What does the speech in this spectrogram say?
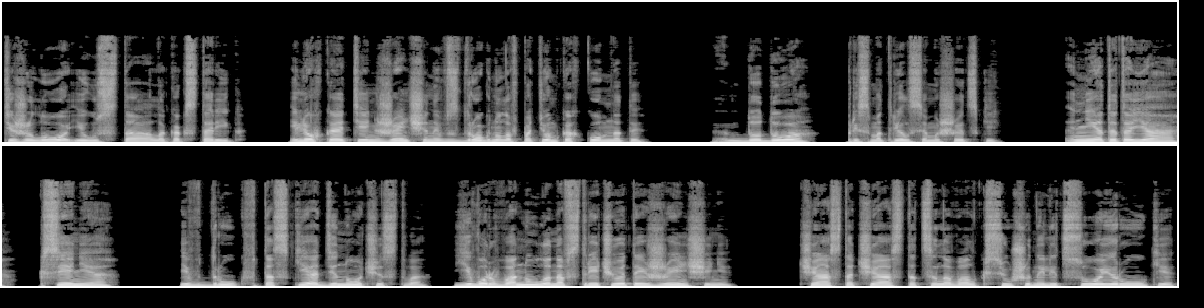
тяжело и устало, как старик, и легкая тень женщины вздрогнула в потемках комнаты. «Додо?» — присмотрелся Мышецкий. «Нет, это я, Ксения». И вдруг в тоске одиночества его рвануло навстречу этой женщине. Часто-часто целовал Ксюшины лицо и руки,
